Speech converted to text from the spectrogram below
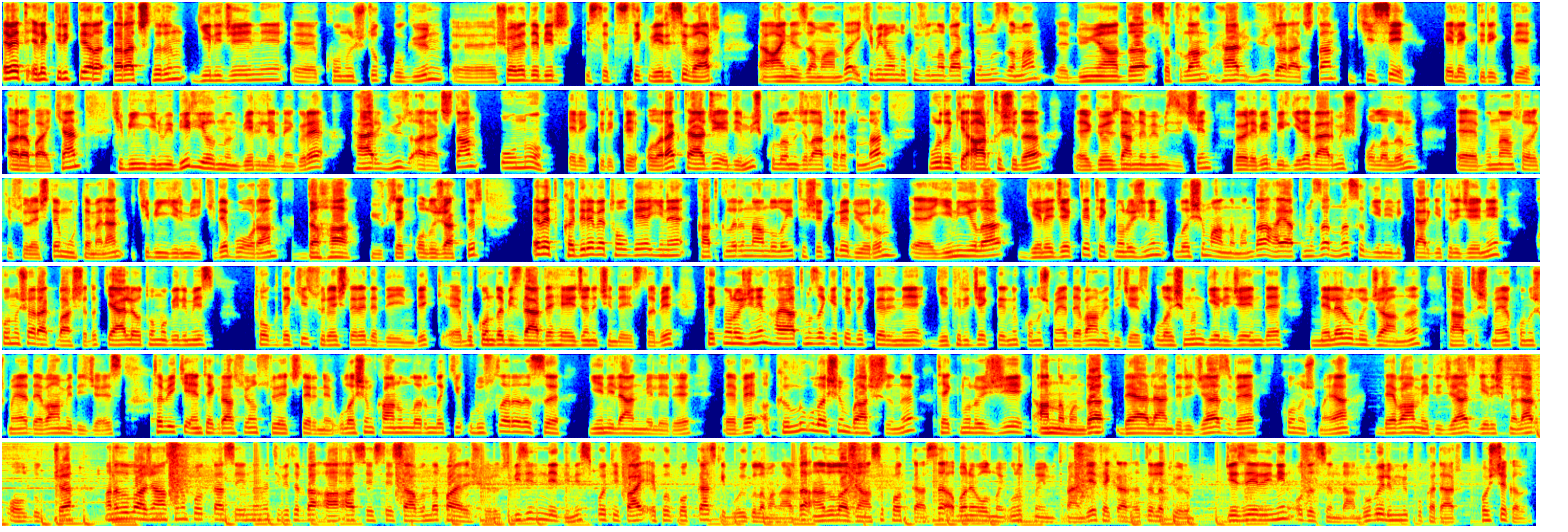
Evet elektrikli araçların geleceğini e, konuştuk bugün. E, şöyle de bir istatistik verisi var e, aynı zamanda. 2019 yılına baktığımız zaman e, dünyada satılan her 100 araçtan ikisi elektrikli arabayken 2021 yılının verilerine göre her 100 araçtan 10'u elektrikli olarak tercih edilmiş kullanıcılar tarafından. Buradaki artışı da e, gözlemlememiz için böyle bir bilgiyle vermiş olalım. E, bundan sonraki süreçte muhtemelen 2022'de bu oran daha yüksek olacaktır. Evet Kadir'e ve Tolga'ya yine katkılarından dolayı teşekkür ediyorum. Ee, yeni yıla gelecekte teknolojinin ulaşım anlamında hayatımıza nasıl yenilikler getireceğini konuşarak başladık. Yerli otomobilimiz TOG'daki süreçlere de değindik. E, bu konuda bizler de heyecan içindeyiz tabii. Teknolojinin hayatımıza getirdiklerini, getireceklerini konuşmaya devam edeceğiz. Ulaşımın geleceğinde neler olacağını tartışmaya, konuşmaya devam edeceğiz. Tabii ki entegrasyon süreçlerini, ulaşım kanunlarındaki uluslararası yenilenmeleri e, ve akıllı ulaşım başlığını teknoloji anlamında değerlendireceğiz ve konuşmaya devam edeceğiz. Gelişmeler oldukça. Anadolu Ajansı'nın podcast yayınlarını Twitter'da AA Sesli hesabında paylaşıyoruz. Bizi dinlediğiniz Spotify, Apple Podcast gibi uygulamalarda Anadolu Ajansı Podcast'a abone olmayı unutmayın lütfen diye tekrar hatırlatıyorum. Cezeri'nin odasından bu bölümlük bu kadar. Hoşçakalın.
